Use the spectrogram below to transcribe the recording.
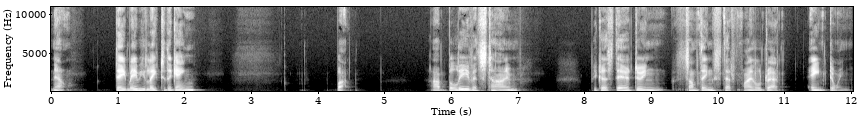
Now, they may be late to the game, but I believe it's time because they're doing some things that Final Draft ain't doing.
